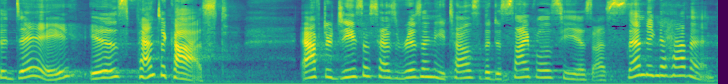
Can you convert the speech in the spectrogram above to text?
Today is Pentecost. After Jesus has risen, he tells the disciples he is ascending to heaven,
